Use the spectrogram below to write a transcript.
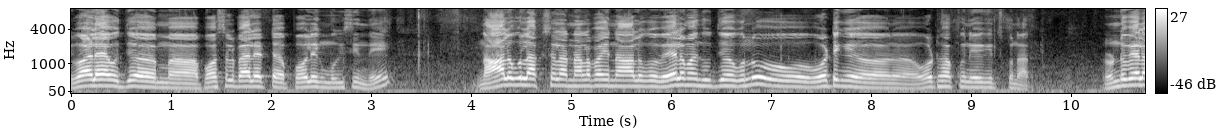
ఇవాళే ఉద్యో పోస్టల్ బ్యాలెట్ పోలింగ్ ముగిసింది. నాలుగు లక్షల నలభై నాలుగు వేల మంది ఉద్యోగులు ఓటింగ్ ఓటు హక్కు వినియోగించుకున్నారు రెండు వేల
